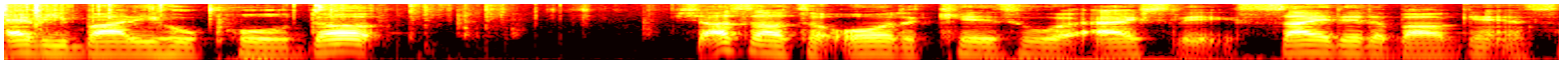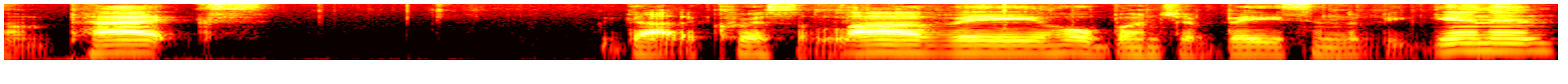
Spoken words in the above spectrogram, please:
everybody who pulled up. Shouts out to all the kids who were actually excited about getting some packs. We got a Chris Olave, a whole bunch of base in the beginning.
